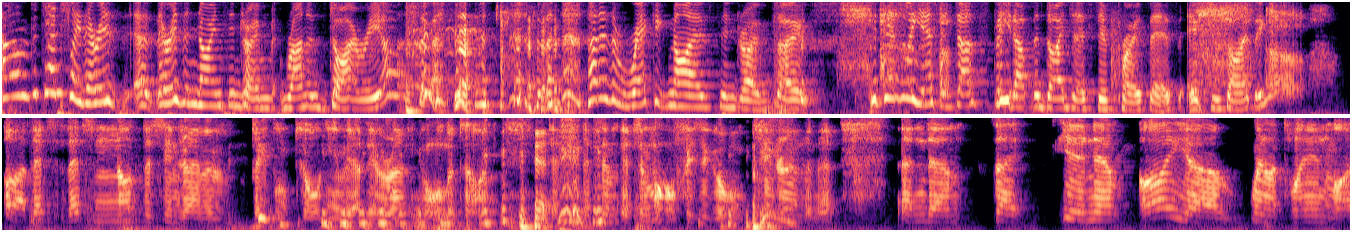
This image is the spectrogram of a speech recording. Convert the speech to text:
Um, potentially, there is uh, there is a known syndrome, runner's diarrhea. So that is a recognised syndrome. So potentially, yes, it does speed up the digestive process. Exercising. Uh, oh, that's that's not the syndrome of people talking about their running all the time. It's, it's, a, it's a more physical syndrome than that. And um, they, yeah. Now, I uh, when I plan my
